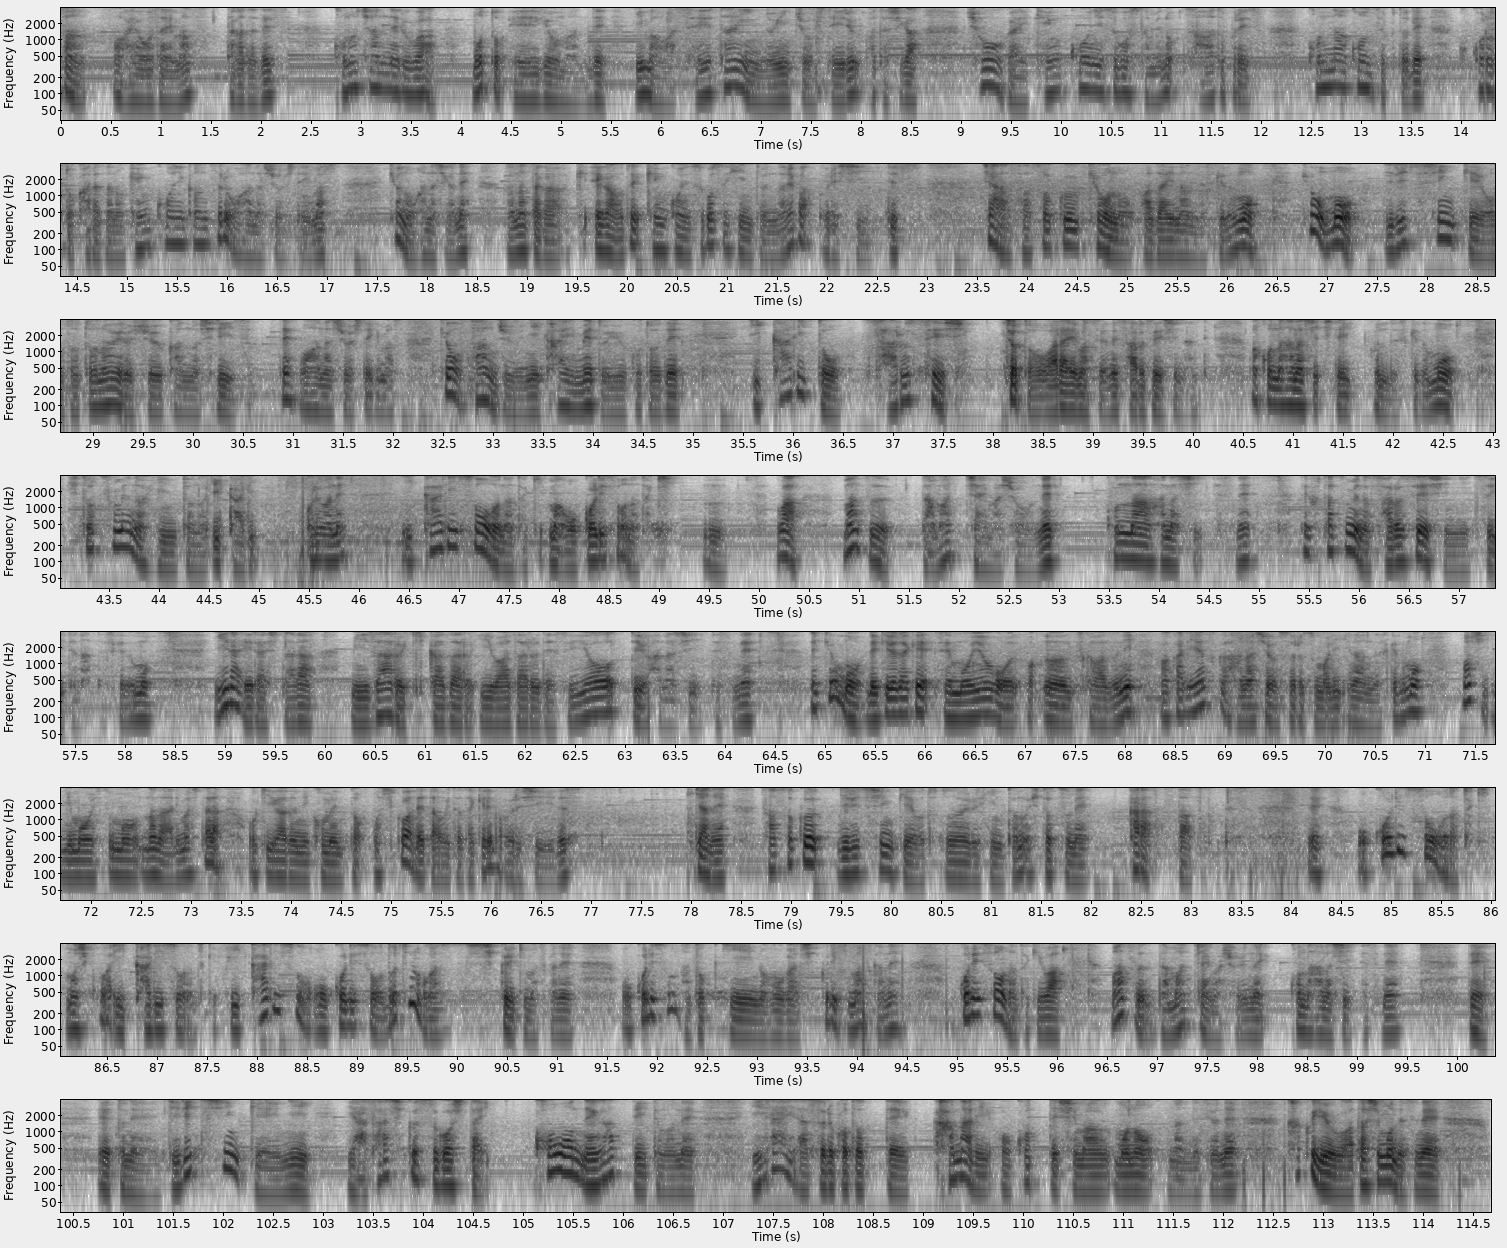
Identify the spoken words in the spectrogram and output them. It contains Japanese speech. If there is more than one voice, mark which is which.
Speaker 1: さんおはようございます。高田です。このチャンネルは元営業マンで今は整体院の院長をしている私が生涯健康に過ごすためのサードプレイス。こんなコンセプトで心と体の健康に関するお話をしています。今日のお話がねあなたが笑顔で健康に過ごすヒントになれば嬉しいです。じゃあ早速今日の話題なんですけども今日も自律神経を整える習慣のシリーズでお話をしていきます。今日32回目ということで怒りと猿精神。ちょっと笑えますよね猿精神なんて、まあ、こんな話していくんですけども一つ目のヒントの怒り。これはね怒りそうな時まあ怒りそうな時、うん、はまず黙っちゃいましょうね。こんな話ですね。で2つ目の猿精神についてなんですけどもイライラしたら見ざる聞かざる言わざるですよっていう話ですね。で今日もできるだけ専門用語を、うん、使わずに分かりやすく話をするつもりなんですけどももし疑問質問などありましたらお気軽にコメントもしくはレターをいただければ嬉しいです。じゃあね早速自律神経を整えるヒントの1つ目からスタートです。で怒りそうな時もしくは怒りそうな時怒りそう怒りそうどっちの方がしっくりきますかね？怒りそうな時の方がしっくりきますかね？怒りそうな時はまず黙っちゃいましょうよね。こんな話ですね。でえっとね自律神経に優しく過ごしたいこう願っていてもねイライラすることってかなり起こってしまうものなんですよね。かくいう私もですね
